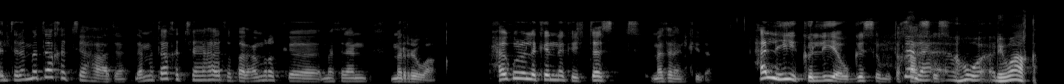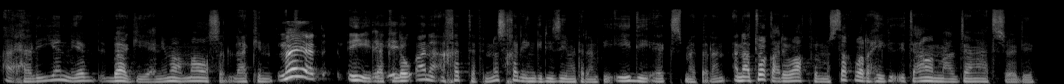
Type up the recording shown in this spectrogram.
أنت لما تأخذ شهادة لما تأخذ شهادة طال عمرك آه، مثلا من رواق حيقولوا لك إنك اجتزت مثلا كذا هل هي كلية وقسم لا وتخصص لا هو رواق حاليا يبد باقي يعني ما ما وصل لكن ما يعت... إي لكن. لو أنا أخذته في النسخة الإنجليزية مثلا في edX مثلا أنا أتوقع رواق في المستقبل راح يتعاون مع الجامعات السعودية.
